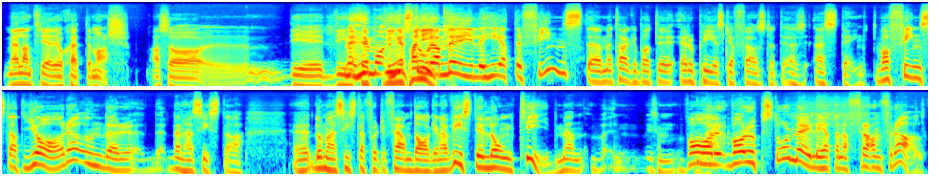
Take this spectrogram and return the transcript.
mellan 3 och 6 mars. Alltså, eh, det, det är Men inte, hur, det är hur panik. stora möjligheter finns det med tanke på att det europeiska fönstret är, är stängt? Vad finns det att göra under den här sista de här sista 45 dagarna. Visst, det är lång tid, men liksom, var, var uppstår möjligheterna framför allt?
